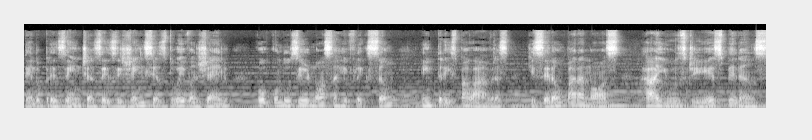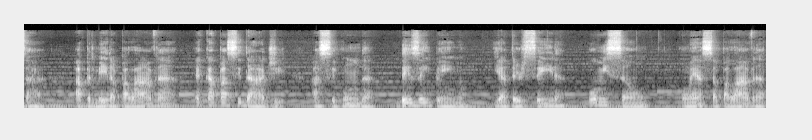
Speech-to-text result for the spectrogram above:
Tendo presente as exigências do Evangelho, vou conduzir nossa reflexão em três palavras que serão para nós raios de esperança. A primeira palavra é capacidade, a segunda, desempenho e a terceira, omissão. Com essa palavra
